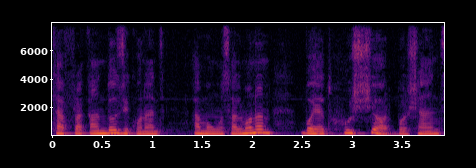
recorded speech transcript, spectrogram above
تفرق اندازی کنند اما مسلمانان باید هوشیار باشند.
